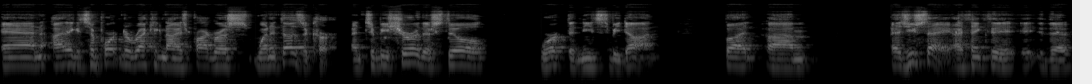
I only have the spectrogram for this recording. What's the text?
and I think it's important to recognize progress when it does occur. And to be sure, there's still work that needs to be done. But um, as you say, I think the, the,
